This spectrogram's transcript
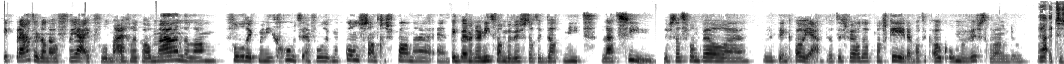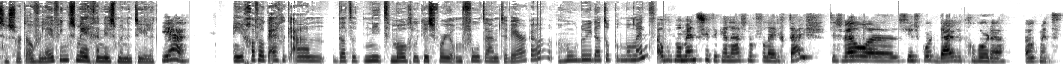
Ik praat er dan over van ja, ik voelde me eigenlijk al maandenlang, voelde ik me niet goed en voelde ik me constant gespannen. En ik ben me er niet van bewust dat ik dat niet laat zien. Dus dat vond ik wel, uh, dat ik denk, oh ja, dat is wel dat maskeren, wat ik ook onbewust gewoon doe. Ja, het is een soort overlevingsmechanisme natuurlijk. Ja, en je gaf ook eigenlijk aan dat het niet mogelijk is voor je om fulltime te werken. Hoe doe je dat op het moment? Op het moment zit ik helaas nog volledig thuis. Het is wel uh, sinds kort duidelijk geworden, ook met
